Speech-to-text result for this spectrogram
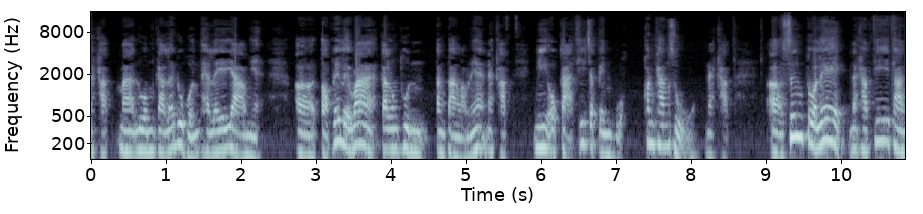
นะครับมารวมกันแล้วดูผลแทนระยะยาวเนี่ยออตอบได้เลยว่าการลงทุนต่างๆ เหล่านี้นะครับมีโอกาสที่จะเป็นบวกค่อนข้างสูงนะครับซึ่งตัวเลขนะครับที่ทาง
